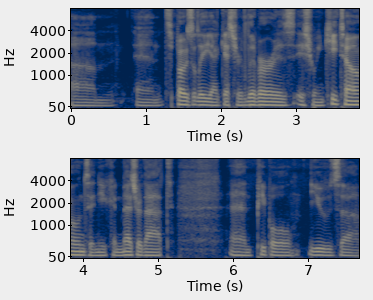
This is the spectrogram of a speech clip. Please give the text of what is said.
Um, and supposedly, I guess your liver is issuing ketones, and you can measure that. And people use uh,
